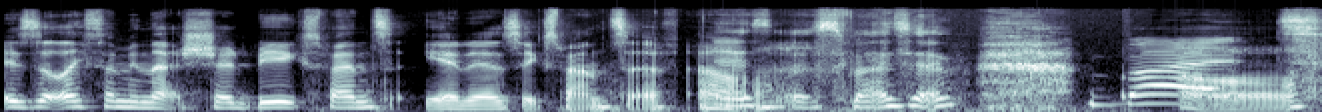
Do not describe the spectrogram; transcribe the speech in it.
is it like something that should be expensive? It is expensive. Oh. It's expensive. But Oh.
